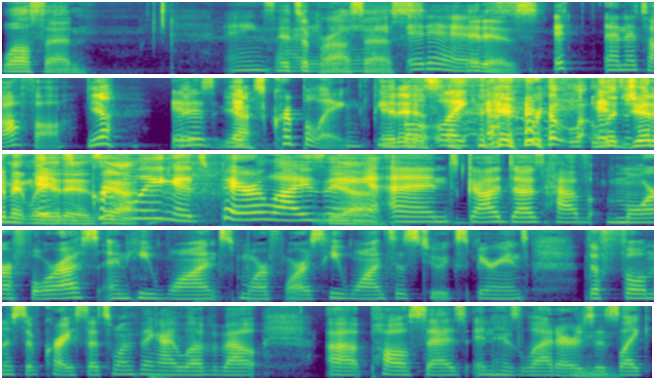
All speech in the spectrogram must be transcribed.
Well said. anxiety It's a process. it is It is. it and it's awful Yeah. It is Yeah. it's crippling people It is. like It legitimately it it's is, yeah. crippling it's paralyzing Yeah. and god does have more for us and he wants more for us he wants us to experience the fullness of christ that's one thing i love about uh, paul says in his letters Mm. is like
